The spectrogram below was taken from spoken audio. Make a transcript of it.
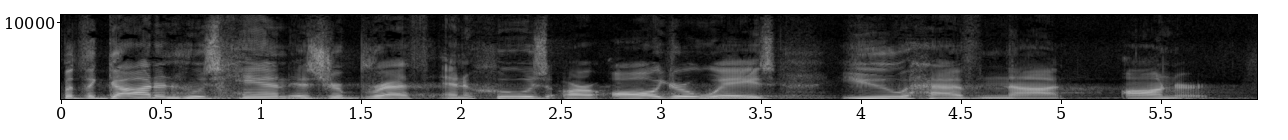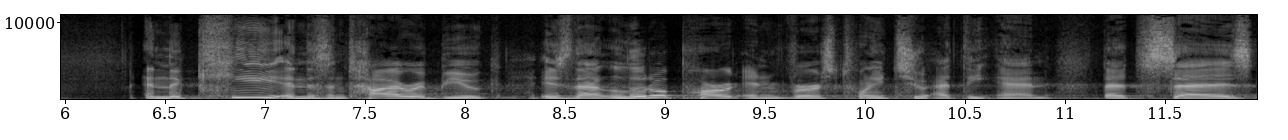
but the God in whose hand is your breath, and whose are all your ways, you have not honored. And the key in this entire rebuke is that little part in verse 22 at the end that says,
